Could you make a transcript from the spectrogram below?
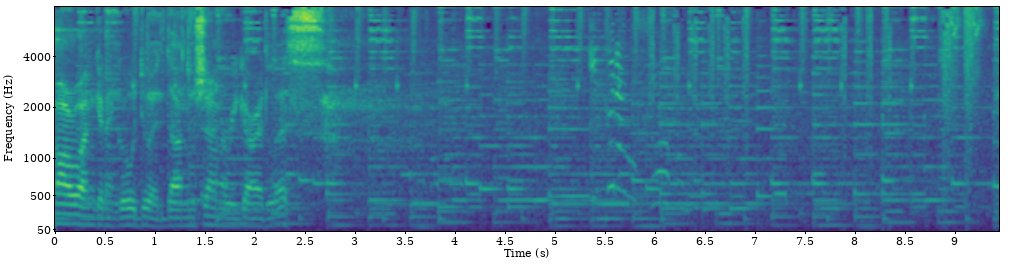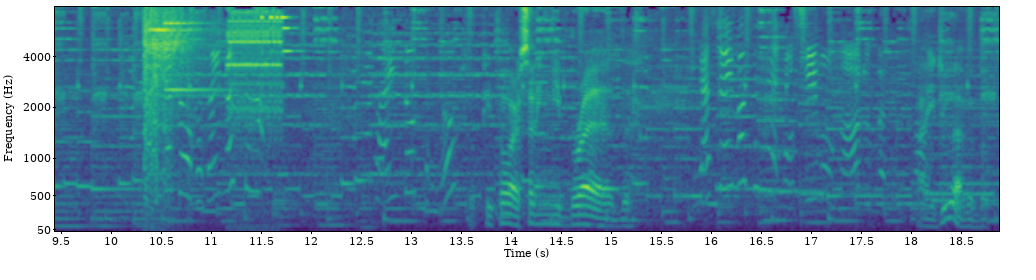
tomorrow I'm gonna go do a dungeon regardless. The people are sending me bread. I do have a book.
